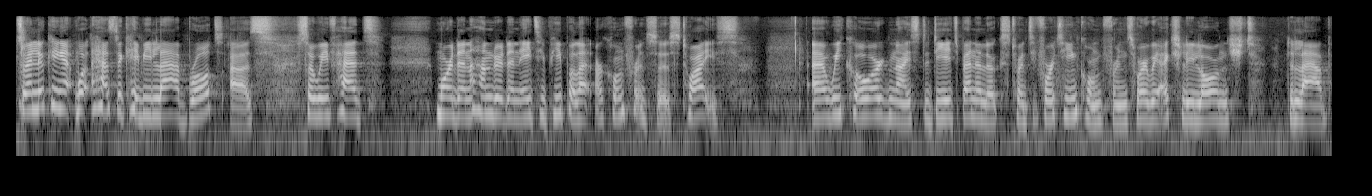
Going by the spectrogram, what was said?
So in looking at what has the KB lab brought us, so we've had more than 180 people at our conferences twice. Uh, we co-organized the DH Benelux 2014 conference where we actually launched the lab.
